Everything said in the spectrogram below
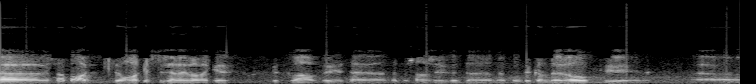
euh, je pense qu'au hockey, je sais jamais vraiment que, que tu en fait. Ça, peut changer vite d'un côté comme de l'autre. Euh,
